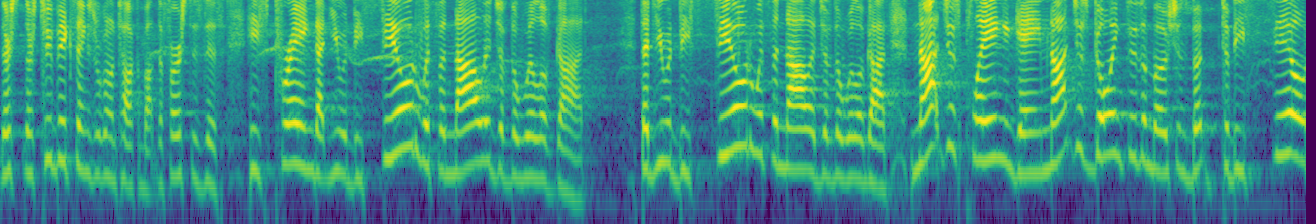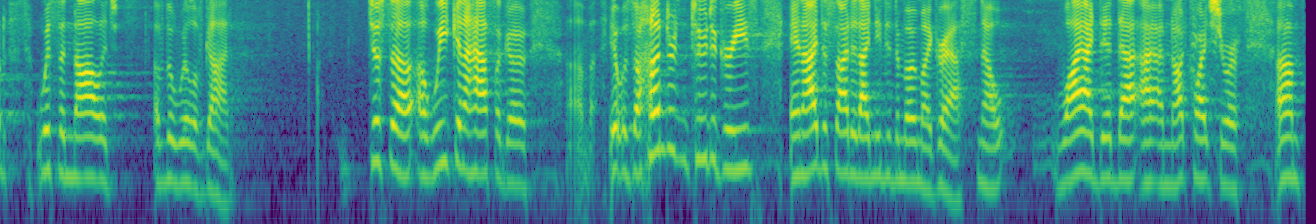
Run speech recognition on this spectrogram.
there's, there's two big things we're going to talk about. The first is this He's praying that you would be filled with the knowledge of the will of God. That you would be filled with the knowledge of the will of God. Not just playing a game, not just going through the motions, but to be filled with the knowledge of the will of God just a, a week and a half ago, um, it was 102 degrees, and I decided I needed to mow my grass. Now, why I did that, I, am not quite sure. Um,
